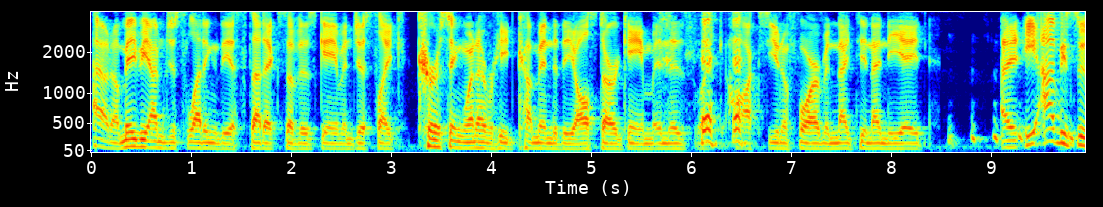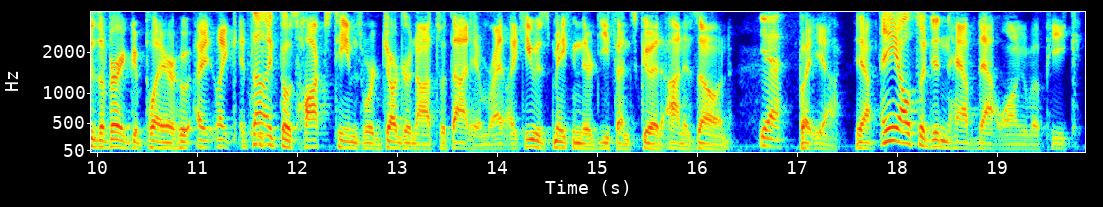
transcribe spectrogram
I don't know. Maybe I'm just letting the aesthetics of his game and just like cursing whenever he'd come into the All Star game in his like Hawks uniform in 1998. I, he obviously was a very good player. Who I like. It's not like those Hawks teams were juggernauts without him, right? Like he was making their defense good on his own. yeah. But yeah, yeah. And he also didn't have that long of a peak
